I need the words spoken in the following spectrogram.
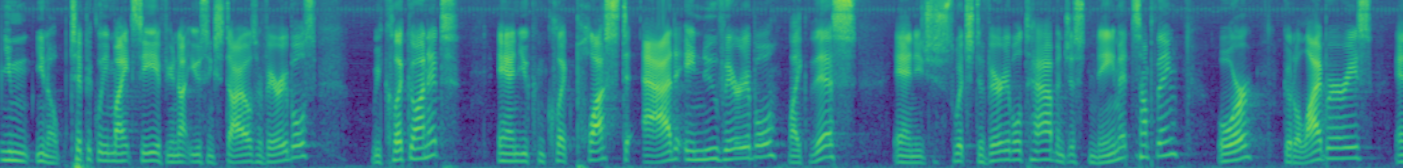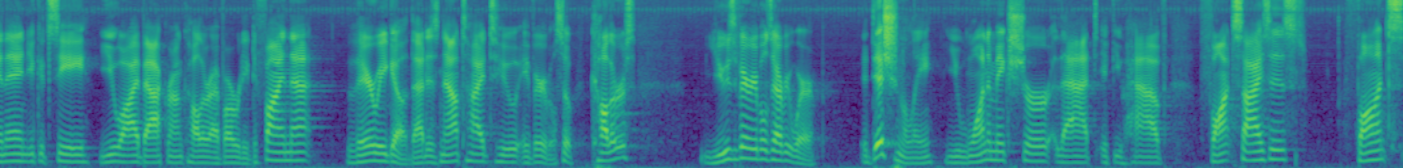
you, you know, typically might see if you're not using styles or variables. We click on it, and you can click plus to add a new variable like this, and you just switch to variable tab and just name it something, or go to libraries, and then you could see UI background color. I've already defined that. There we go. That is now tied to a variable. So colors, use variables everywhere. Additionally, you want to make sure that if you have font sizes, fonts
